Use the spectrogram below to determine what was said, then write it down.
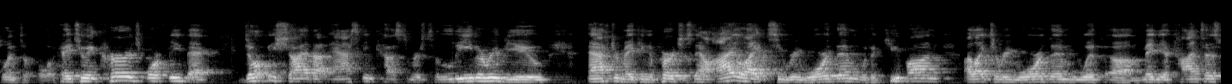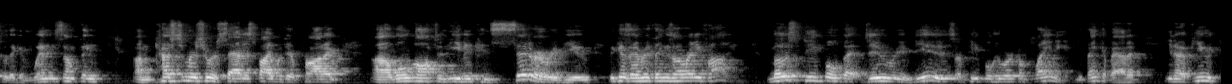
plentiful. Okay, to encourage more feedback, don't be shy about asking customers to leave a review after making a purchase. Now, I like to reward them with a coupon. I like to reward them with um, maybe a contest where they can win something. Um, customers who are satisfied with their product uh, won't often even consider a review because everything is already fine most people that do reviews are people who are complaining. If you think about it, you know, if you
